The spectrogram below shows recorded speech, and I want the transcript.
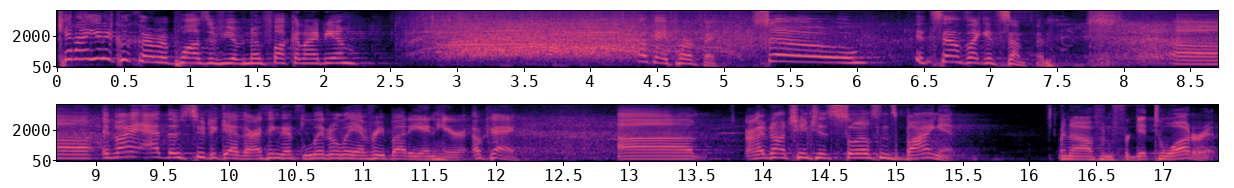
Can I get a quick round of applause if you have no fucking idea? Okay, perfect. So it sounds like it's something. Uh, if I add those two together, I think that's literally everybody in here. Okay. Uh, I've not changed its soil since buying it, and I often forget to water it.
